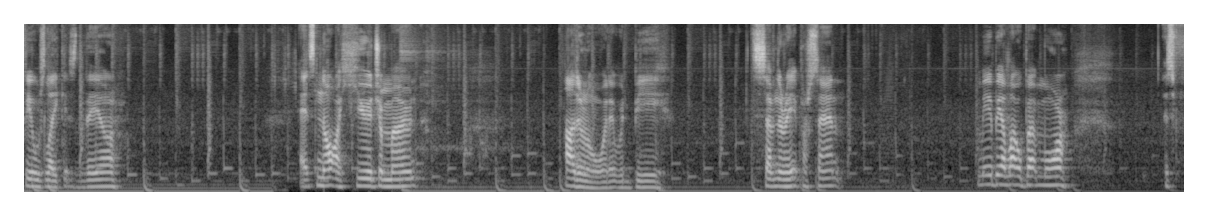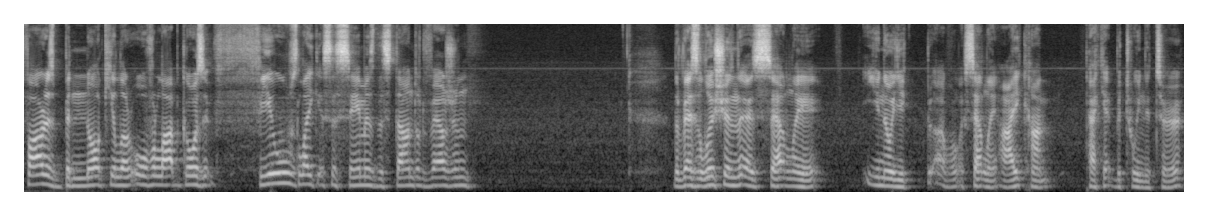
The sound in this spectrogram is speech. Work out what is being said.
feels like it's there. It's not a huge amount. I don't know what it would be, seven or eight percent, maybe a little bit more. As far as binocular overlap goes, it feels like it's the same as the standard version. The resolution is certainly, you know, you uh, well, certainly I can't pick it between the two.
